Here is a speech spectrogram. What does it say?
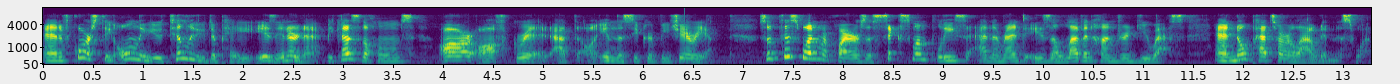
and of course, the only utility to pay is internet because the homes are off grid at the, in the Secret Beach area. So this one requires a six month lease and the rent is 1100 US and no pets are allowed in this one.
